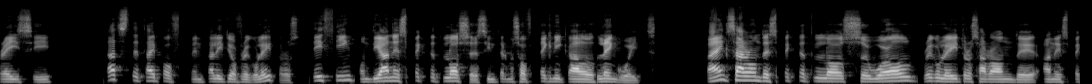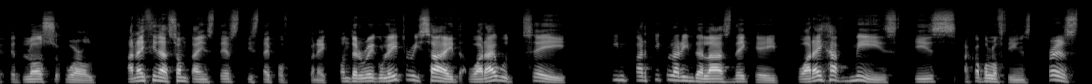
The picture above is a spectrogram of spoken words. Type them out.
crazy. That's the type of mentality of regulators. They think on the unexpected losses in terms of technical language. Banks are on the expected loss world, regulators are on the unexpected loss world. And I think that sometimes there's this type of disconnect. On the regulatory side, what I would say, in particular in the last decade, what I have missed is a couple of things. First,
